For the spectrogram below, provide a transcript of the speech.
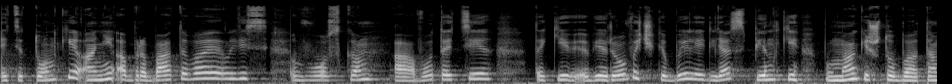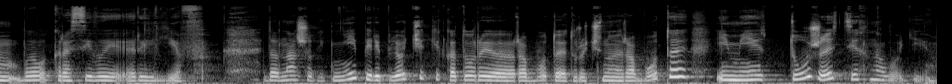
эти тонкие, они обрабатывались воском, а вот эти такие веревочки были для спинки бумаги, чтобы там был красивый рельеф. До наших дней переплетчики, которые работают ручной работой, имеют ту же технологию.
